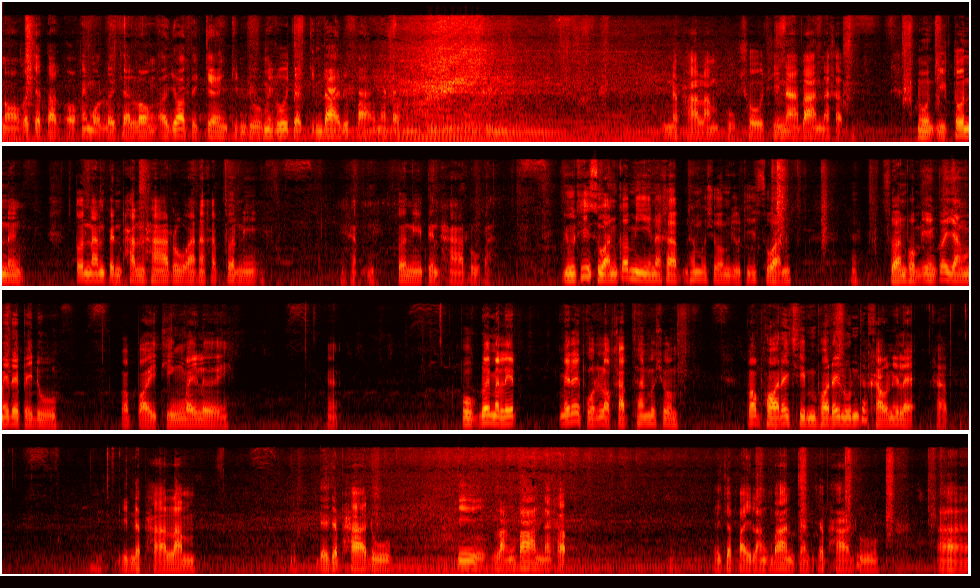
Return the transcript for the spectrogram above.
หนอก็จะตัดออกให้หมดเลยจะลองเอายอดไปแกงกินดู ไม่รู้จะกินได้หรือเปล่านะครับอินทผลัมปลูกโชว์ที่หน้าบ้านนะครับ นู่นอีกต้นหนึ่ง ต้นนั้นเป็นพันฮารัวนะครับ ต้นนี้นะครับนี่ต้นนี้เป็นฮารัวอยู่ที่สวนก็มีนะครับ ท่านผู้ชมอยู่ที่สวน สวนผมเองก็ยังไม่ได้ไปดู ก็ปล่อยทิ้งไว้เลยนะปลูกด้วยเมล็ดไม่ได้ผลหรอกครับ ท่านผู้ชม ก็พอได้ชิม พอได้ลุ้นกับเขานี่แหละครับ อินทผาลัม เดี๋ยวจะพาดู ที่หลังบ้านนะครับ เดี๋ยวจะไปหลังบ้านกันจะพาดูอ่า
